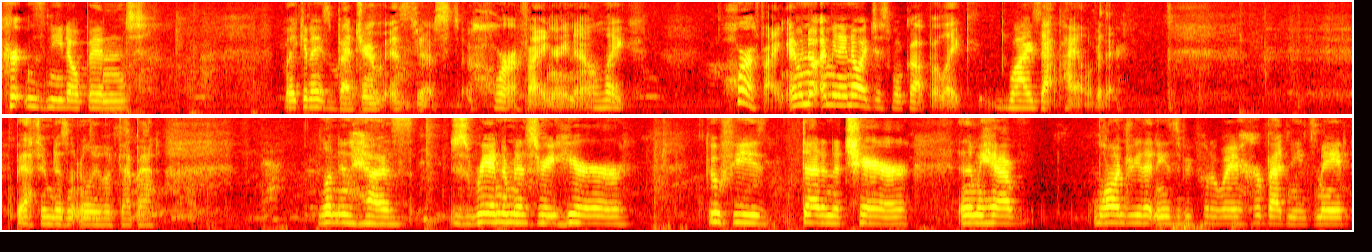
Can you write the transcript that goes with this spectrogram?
Curtains need opened. Mike and I's bedroom is just horrifying right now. Like, horrifying. I mean, no, I mean, I know I just woke up, but like, why is that pile over there? Bathroom doesn't really look that bad. Londyn has just randomness right here. Goofy dead in a chair. And then we have laundry that needs to be put away. Her bed needs made.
